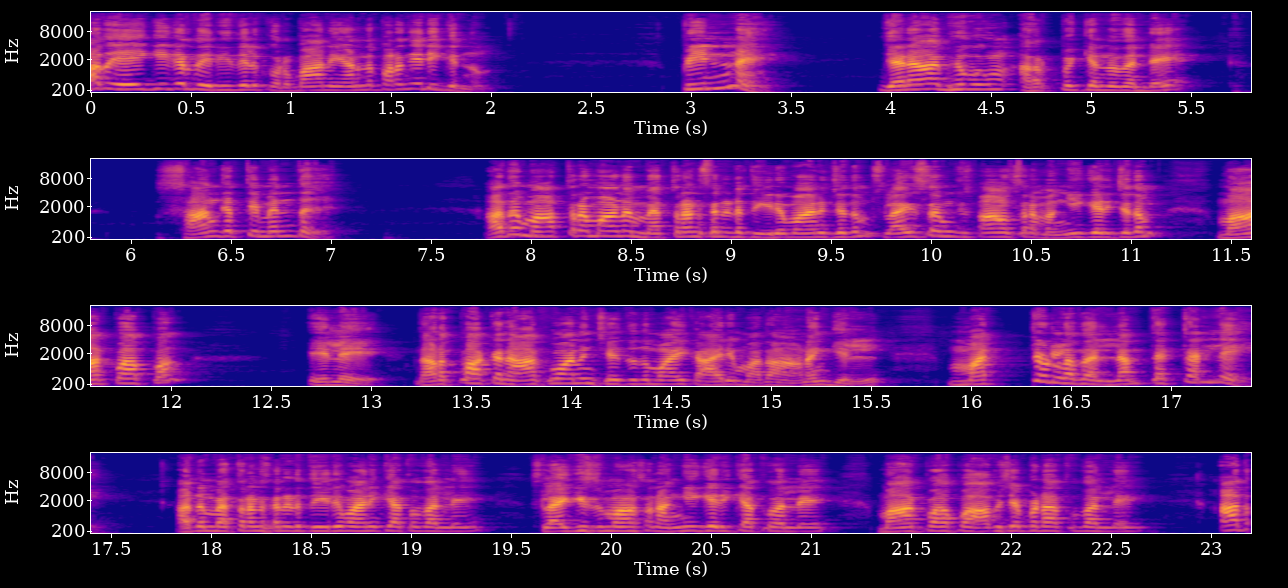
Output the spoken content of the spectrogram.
അത് ഏകീകൃത രീതിയിൽ കുർബാനയാണെന്ന് പറഞ്ഞിരിക്കുന്നു. പിന്നെ ജനാഭിമുഖം അർപ്പിക്കുന്നതിന്റെ സാങ്കത്യം എന്ത് അത് മാത്രമാണ് മെത്രാൻ തീരുമാനിച്ചതും സ്ലൈസ് ശാസ്ത്രം അംഗീകരിച്ചതും മാർപ്പാപ്പ ഇല്ലേ നടപ്പാക്കാൻ ആഹ്വാനം ചെയ്തതുമായ കാര്യം അതാണെങ്കിൽ മറ്റുള്ളതെല്ലാം തെറ്റല്ലേ? അത് മെത്രാൻ തീരുമാനിക്കാത്തതല്ലേ? സ്ലൈഗിസ് മാസം അംഗീകരിക്കാത്തതല്ലേ? മാർപ്പാപ്പ ആവശ്യപ്പെടാത്തതല്ലേ? അത്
